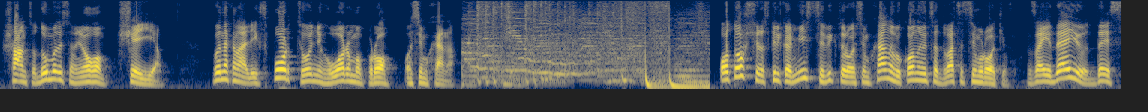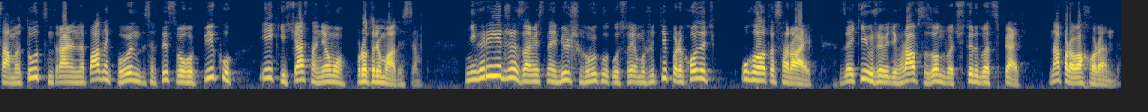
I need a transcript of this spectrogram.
шанс одуматися в нього ще є. Ви на каналі Xport. Сьогодні говоримо про Осімхена. Отож, через кілька місяців Віктору Осімхену виконується 27 років. За ідеєю, десь саме тут центральний нападник повинен досягти свого піку і якийсь час на ньому протриматися. Нігерієць же замість найбільшого виклику у своєму житті переходить у Галатасарай, за який вже відіграв сезон 24-25 на правах оренди.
